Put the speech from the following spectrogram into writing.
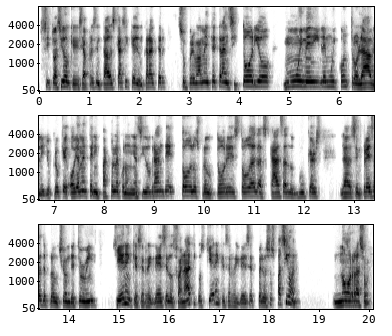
situación que se ha presentado es casi que de un carácter supremamente transitorio, muy medible, muy controlable. Yo creo que obviamente el impacto en la economía ha sido grande, todos los productores, todas las casas, los bookers, las empresas de producción de touring quieren que se regrese, los fanáticos quieren que se regrese, pero eso es pasión, no razón.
